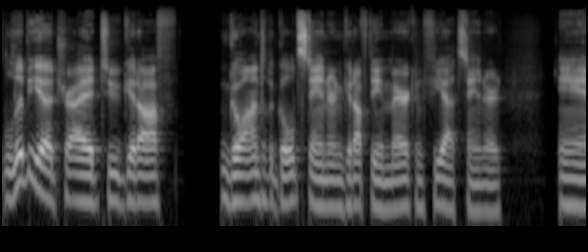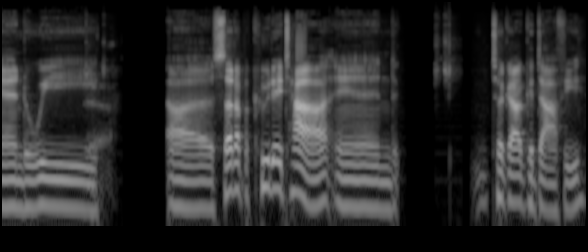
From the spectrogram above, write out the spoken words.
Libya tried to get off, go onto the gold standard and get off the American fiat standard, and we Yeah. uh, set up a coup d'état and took out Gaddafi.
